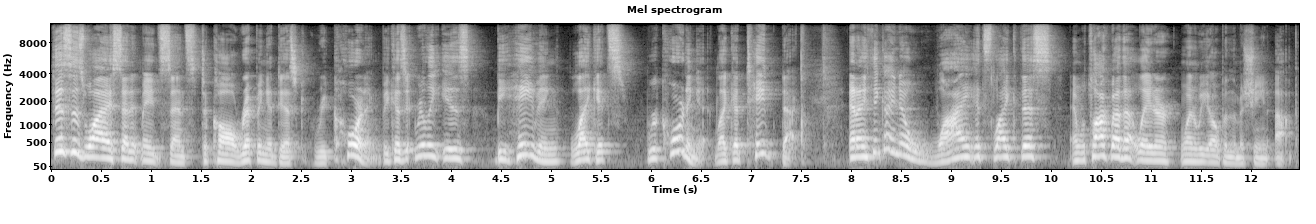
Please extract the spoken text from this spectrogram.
This is why I said it made sense to call ripping a disc recording, because it really is behaving like it's recording it, like a tape deck. And I think I know why it's like this, and we'll talk about that later when we open the machine up.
